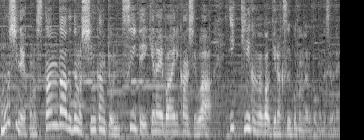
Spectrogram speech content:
もしね、このスタンダードでの新環境についていけない場合に関しては、一気に価格が下落することになると思うんですよね。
